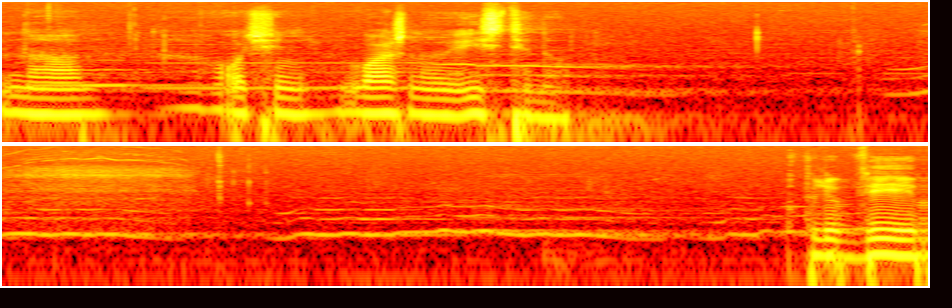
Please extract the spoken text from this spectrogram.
на очень важную истину. В любви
